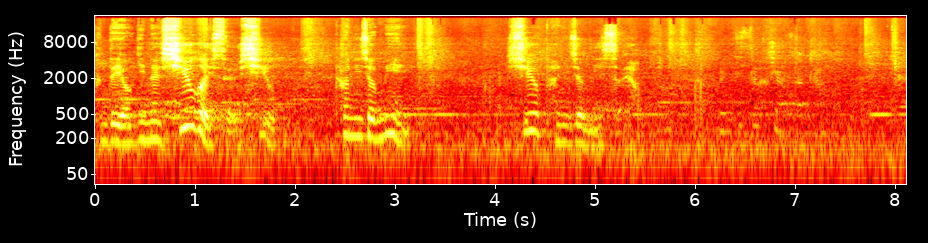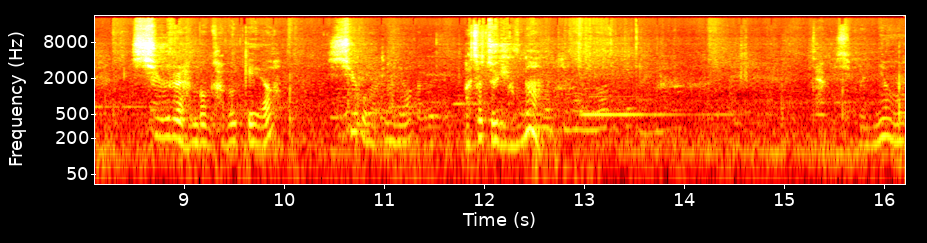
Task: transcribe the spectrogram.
근데 여기는 CU가 있어요. CU 편의점이 CU 편의점이 있어요. CU를 한번 가볼게요. CU가 어디냐? 아 저쪽이구나. 잠시만요.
